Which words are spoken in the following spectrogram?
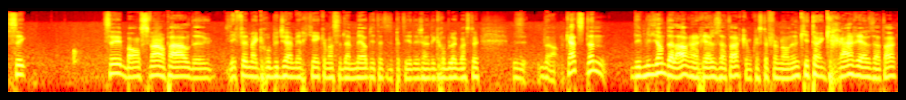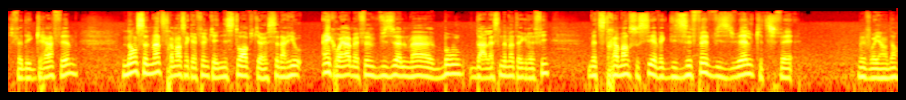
c'est... Tu sais, bon, souvent on parle de des films à gros budget américain, comment c'est de la merde, pis t'as t'as des gens, des gros blockbusters. Non, quand tu donnes des millions de dollars à un réalisateur comme Christopher Nolan, qui est un grand réalisateur, qui fait des grands films, non seulement tu te ramasses avec un film qui a une histoire puis qui a un scénario incroyable, un film visuellement beau dans la cinématographie, mais tu te ramasses aussi avec des effets visuels que tu fais. Mais voyons donc.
